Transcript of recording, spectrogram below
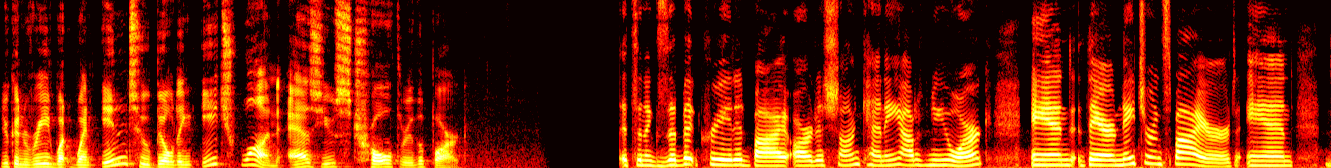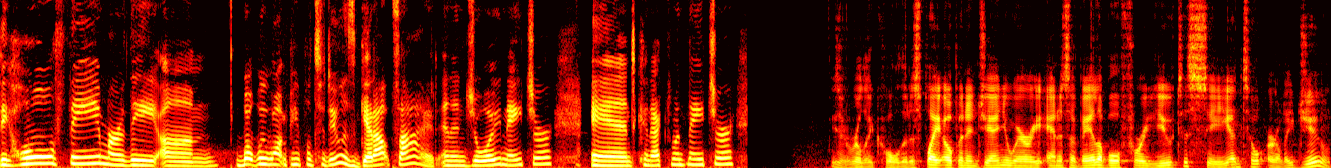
you can read what went into building each one as you stroll through the park. It's an exhibit created by artist Sean Kenney out of New York, and they're nature inspired. And the whole theme or the um, what we want people to do is get outside and enjoy nature and connect with nature. These are really cool. The display opened in January and is available for you to see until early June.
